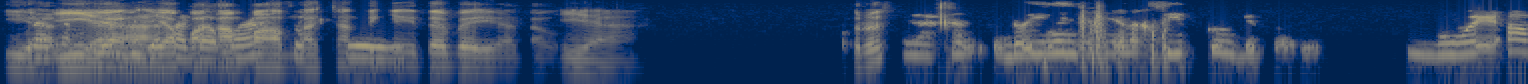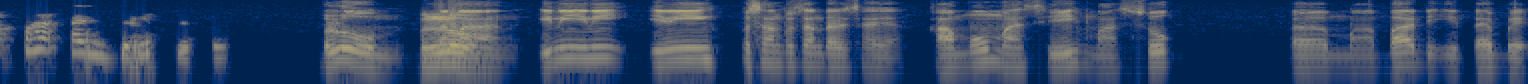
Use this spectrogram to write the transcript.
iya Nah, Iya. iya iya juga paham kagak paham masuk lah cantiknya itb ya tahu Iya terus? Ya kan doi ngejarnya anak situ gitu. Gue apa anjrit gitu. belum Belum. tenang. Ini ini ini pesan-pesan dari saya. Kamu masih masuk eh, maba di itb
